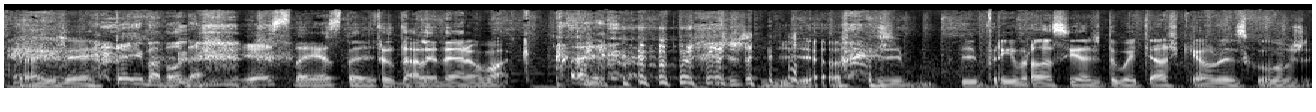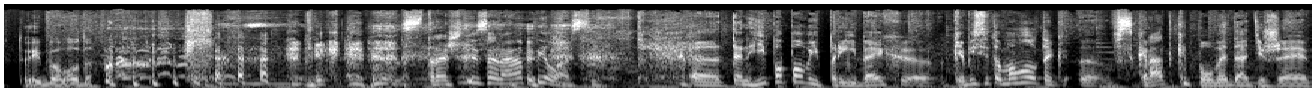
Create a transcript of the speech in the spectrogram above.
Takže... To je iba voda, jasné, jasné. To dali romák. že, že, že pribral si a že to bude ťažké, a on je skúmal, že to je iba voda. tak strašne sa nápila si. E, ten hipopový príbeh, e, keby si to mohol tak e, v skratke povedať, že,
